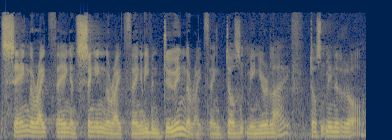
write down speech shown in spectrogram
saying the right thing and singing the right thing and even doing the right thing doesn't mean you're alive. Doesn't mean it at all.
